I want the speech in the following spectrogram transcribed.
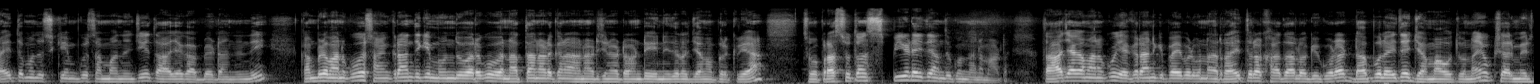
రైతు ముందు స్కీమ్కు సంబంధించి తాజాగా అప్డేట్ అందింది. కంప్లీట్ మనకు సంక్రాంతికి ముందు వరకు నత్త నడకన నడిచినటువంటి నిధుల జమ ప్రక్రియ. సో ప్రస్తుతం స్పీడ్ అయితే అందుకుందనమాట తాజాగా మనకు ఎకరానికి పైబడి ఉన్న రైతుల ఖాతాలోకి కూడా డబ్బులు అయితే జమ అవుతున్నాయి. ఒకసారి మీరు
